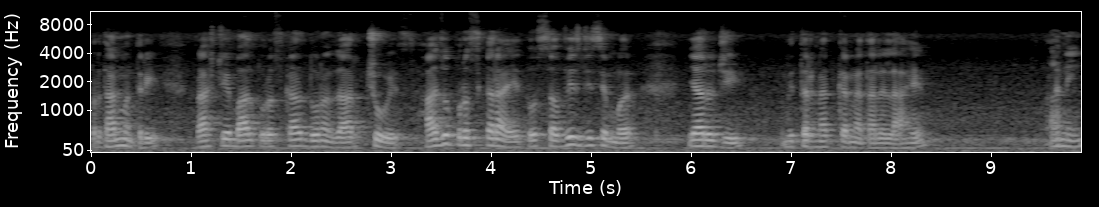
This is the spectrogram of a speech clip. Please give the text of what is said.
प्रधानमंत्री राष्ट्रीय बाल पुरस्कार दोन हजार चोवीस. हा जो पुरस्कार आहे तो सव्वीस डिसेंबर या रोजी वितरणात करण्यात आलेला आहे. आणि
